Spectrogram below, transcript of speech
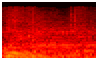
win.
